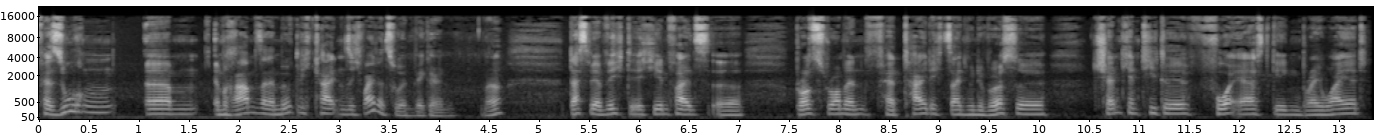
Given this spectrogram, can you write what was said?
versuchen, ähm, im Rahmen seiner Möglichkeiten sich weiterzuentwickeln. Ne? Das wäre wichtig. Jedenfalls, äh, Braun Strowman verteidigt seinen Universal Champion-Titel vorerst gegen Bray Wyatt.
